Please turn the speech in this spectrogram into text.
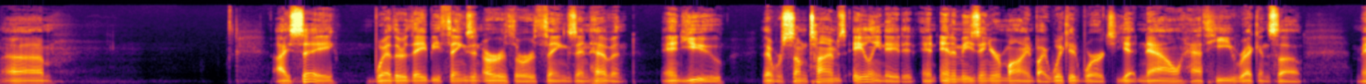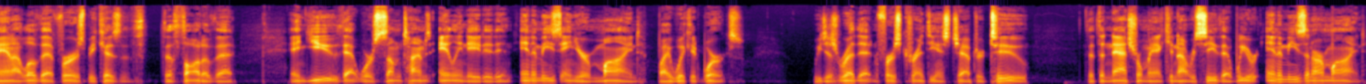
Um, I say, whether they be things in earth or things in heaven, and you that were sometimes alienated and enemies in your mind by wicked works, yet now hath he reconciled. Man, I love that verse because of the thought of that and you that were sometimes alienated and enemies in your mind by wicked works. We just read that in 1 Corinthians chapter 2 that the natural man cannot receive that. We are enemies in our mind.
